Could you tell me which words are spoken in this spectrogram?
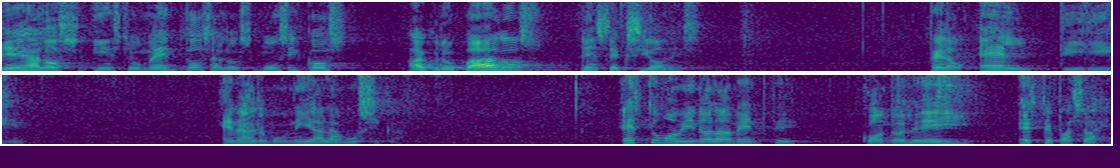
tiene a los instrumentos, a los músicos agrupados en secciones, pero él dirige en armonía la música. Esto me vino a la mente cuando leí este pasaje.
